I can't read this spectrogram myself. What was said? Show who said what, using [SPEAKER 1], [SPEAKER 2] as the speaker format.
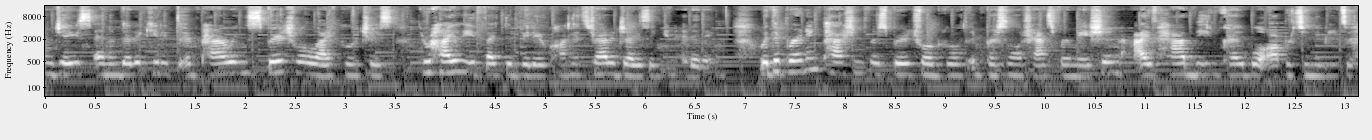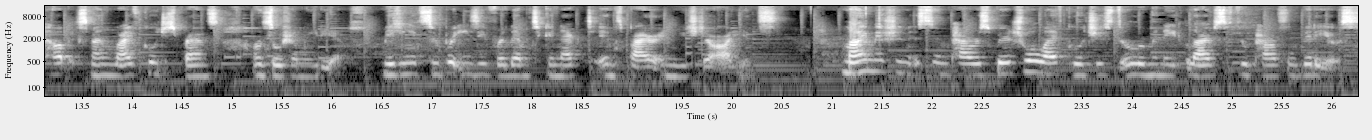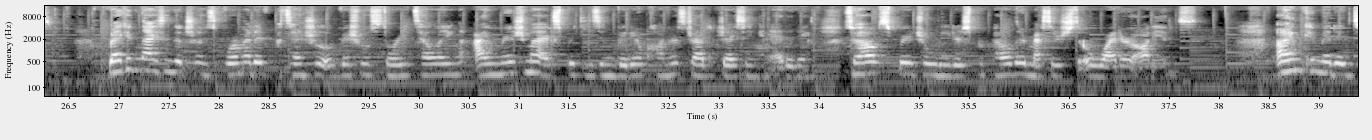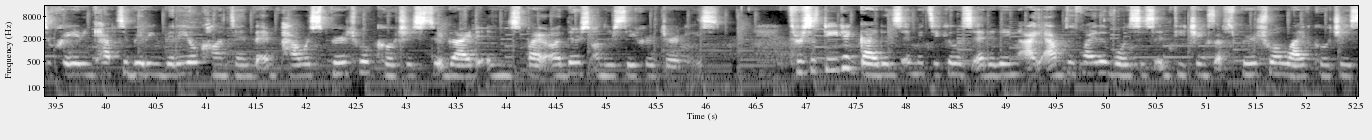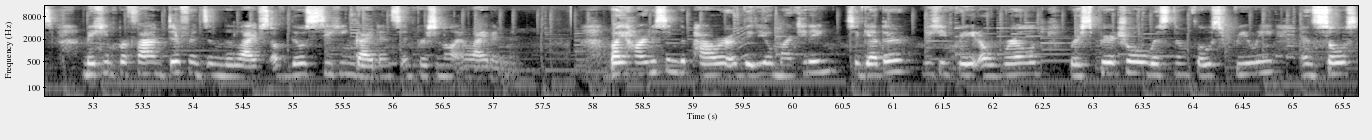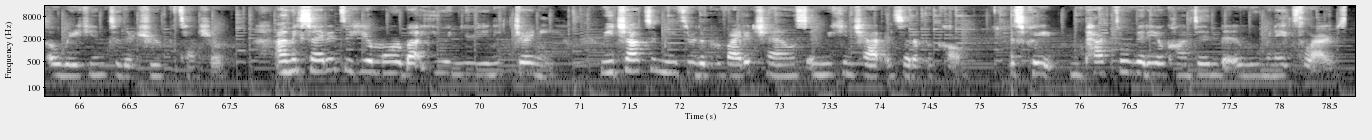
[SPEAKER 1] I'm Jace, and I'm dedicated to empowering spiritual life coaches through highly effective video content strategizing and editing. With a burning passion for spiritual growth and personal transformation, I've had the incredible opportunity to help expand life coaches' brands on social media, making it super easy for them to connect, inspire, and reach their audience. My mission is to empower spiritual life coaches to illuminate lives through powerful videos. Recognizing the transformative potential of visual storytelling, I merge my expertise in video content strategizing and editing to help spiritual leaders propel their message to a wider audience. I'm committed to creating captivating video content that empowers spiritual coaches to guide and inspire others on their sacred journeys. Through strategic guidance and meticulous editing, I amplify the voices and teachings of spiritual life coaches, making profound difference in the lives of those seeking guidance and personal enlightenment. By harnessing the power of video marketing, together we can create a world where spiritual wisdom flows freely and souls awaken to their true potential. I'm excited to hear more about you and your unique journey. Reach out to me through the provided channels and we can chat and set up a call. Let's create impactful video content that illuminates lives.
